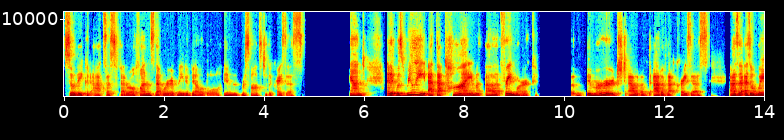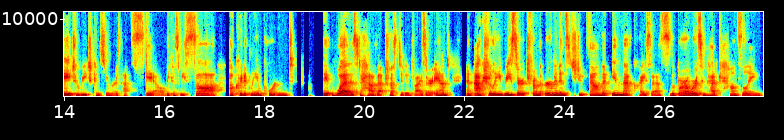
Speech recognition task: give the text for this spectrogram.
so they could access federal funds that were made available in response to the crisis. And, and it was really at that time a framework uh, emerged out of, out of that crisis as a, as a way to reach consumers at scale because we saw how critically important it was to have that trusted advisor. And and actually research from the urban institute found that in that crisis the borrowers who had counseling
